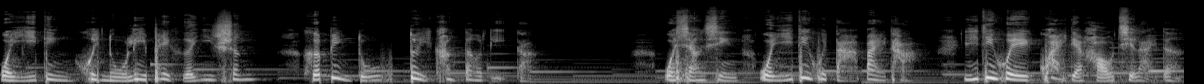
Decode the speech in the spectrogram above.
我一定会努力配合医生和病毒对抗到底的。我相信我一定会打败它，一定会快点好起来的。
